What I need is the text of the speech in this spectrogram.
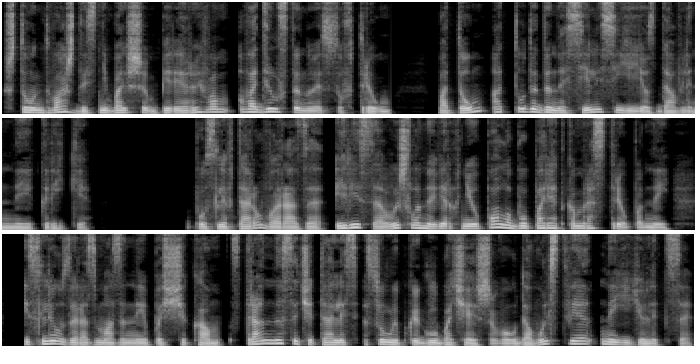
что он дважды с небольшим перерывом водил Стенуэссу в трюм. Потом оттуда доносились ее сдавленные крики. После второго раза Ириса вышла на верхнюю палубу порядком растрепанной, и слезы, размазанные по щекам, странно сочетались с улыбкой глубочайшего удовольствия на ее лице.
